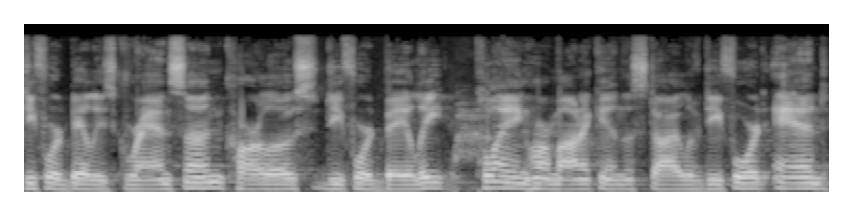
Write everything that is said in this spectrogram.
DeFord Bailey's grandson, Carlos DeFord Bailey, wow. playing harmonica in the style of DeFord, and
